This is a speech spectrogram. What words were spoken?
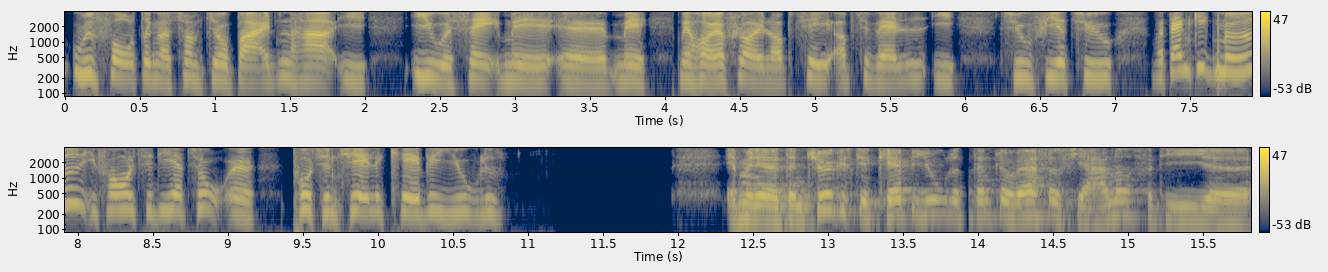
udfordringer, som Joe Biden har i, i USA med, øh, med, med højrefløjen op til, op til valget i 2024. Hvordan gik mødet i forhold til de her to øh, potentielle kæppe i hjulet? Jamen, øh, den tyrkiske kæppe i hjulet, den blev i hvert fald fjernet, fordi øh,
